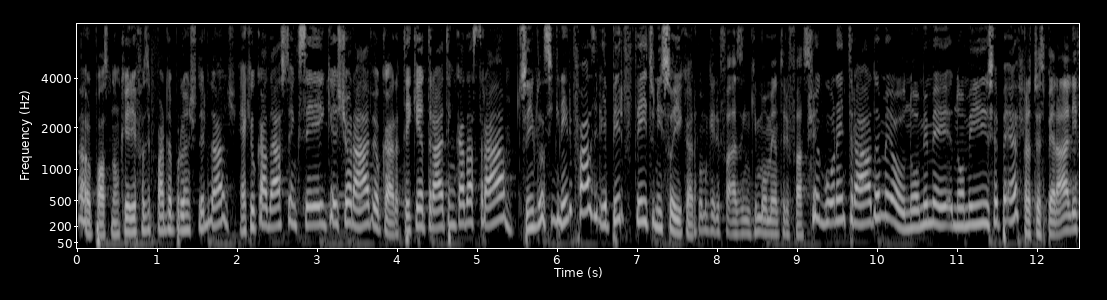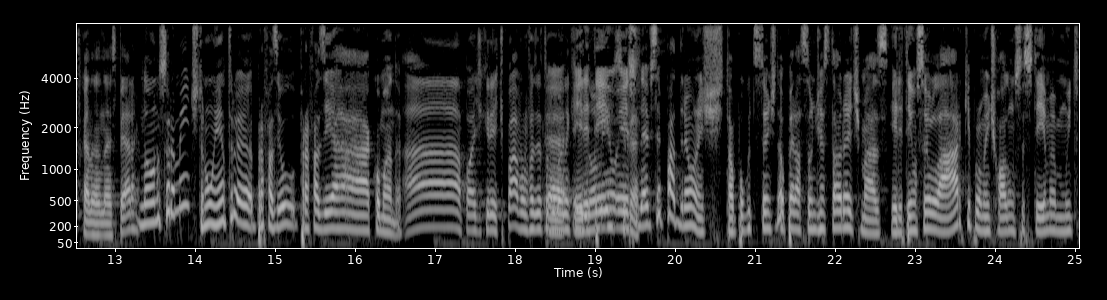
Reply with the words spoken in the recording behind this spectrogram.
Ah, Eu posso não querer fazer parte do programa de fidelidade. É que o cadastro tem que ser inquestionável, cara. Tem que entrar e tem que cadastrar. Simples assim, que nem ele faz. Ele é perfeito nisso aí, cara. Como que ele faz? Em que momento ele faz? Chegou na entrada, meu, nome, me- nome e CPF. Pra tu esperar ali, ficar na, na espera? Não necessariamente. Tu não entra pra fazer, o, pra fazer a comanda. Ah, pode crer. Tipo, ah, vamos fazer a tua É, comanda aqui. ele tem, e isso deve ser padrão, a gente tá um pouco distante da operação de restaurante, mas ele tem um celular que provavelmente roda um sistema muito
